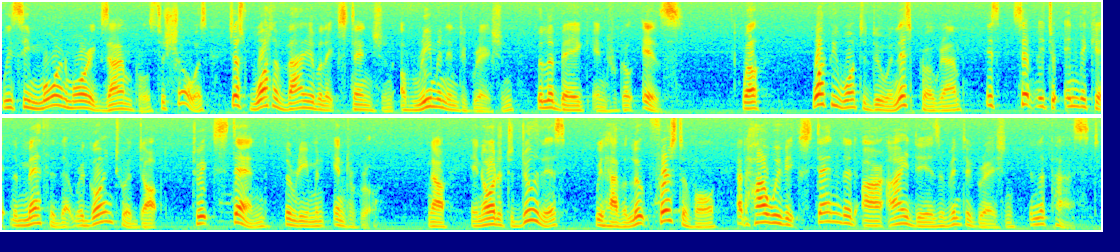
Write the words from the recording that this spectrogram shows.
we see more and more examples to show us just what a valuable extension of Riemann integration the Lebesgue integral is. Well, what we want to do in this program is simply to indicate the method that we're going to adopt to extend the Riemann integral. Now, in order to do this, we'll have a look, first of all, at how we've extended our ideas of integration in the past.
